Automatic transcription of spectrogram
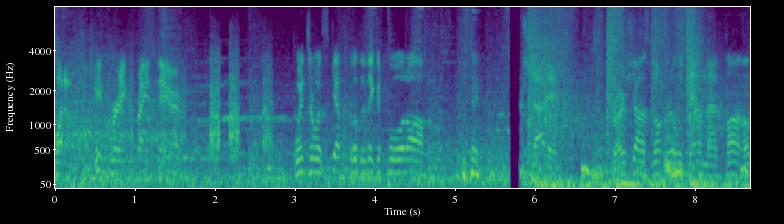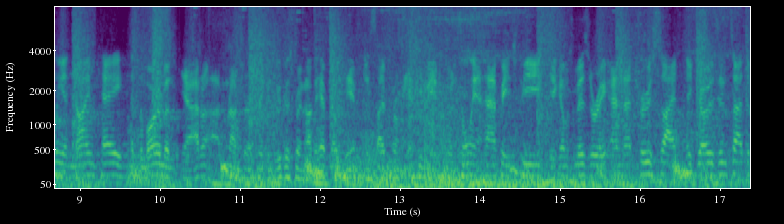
What a big break right there. Winter was skeptical that they could pull it off. Roshan's not really down that far, only at 9k at the moment. Yeah, I I'm not sure if they can do this right now. They have no damage aside from anti-mage, but it's only at half HP. Here comes Misery and that true sight. It goes inside the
